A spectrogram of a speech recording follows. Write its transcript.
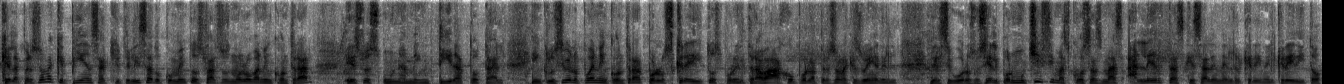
que la persona que piensa que utiliza documentos falsos no lo van a encontrar, eso es una mentira total. Inclusive lo pueden encontrar por los créditos, por el trabajo, por la persona que es dueña del, del seguro social y por muchísimas cosas más, alertas que salen en el, en el crédito.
